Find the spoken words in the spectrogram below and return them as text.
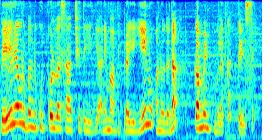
ಬೇರೆಯವರು ಬಂದು ಕೂತ್ಕೊಳ್ಳುವ ಸಾಧ್ಯತೆ ಇದೆಯಾ? ನಿಮ್ಮ ಅಭಿಪ್ರಾಯ ಏನು ಅನ್ನೋದನ್ನು ಕಮೆಂಟ್ ಮೂಲಕ ತಿಳಿಸಿ.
